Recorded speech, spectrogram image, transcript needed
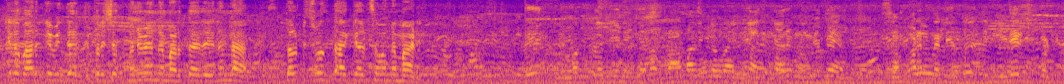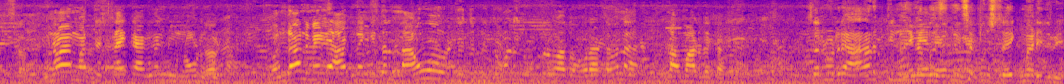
ಅಖಿಲ ಭಾರತೀಯ ವಿದ್ಯಾರ್ಥಿ ಪರಿಷತ್ ಮನವಿಯನ್ನು ಮಾಡ್ತಾ ಇದೆ. ಇದನ್ನು ತಲುಪಿಸುವಂತಹ ಕೆಲಸವನ್ನು ಮಾಡಿ. ಪ್ರಾಮಾಣಿಕವಾಗಿ ಅಧಿಕಾರಿಗಳ ಜೊತೆ ಸಂಪರ್ಕದಲ್ಲಿದ್ದು ಪುನಃ ಮತ್ತೆ ಸ್ಟ್ರೈಕ್ ಆಗದಂಗೆ ನೀವು ನೋಡ್ಬೇಕು ಒಂದಾದ ಮೇಲೆ ಆಗ್ದಂಗಿದ್ರೆ ನಾವು ಅವ್ರ ಜೊತೆ ತಗೊಂಡು ಈ ಉಗ್ರವಾದ ಹೋರಾಟವನ್ನು ನಾವು ಮಾಡಬೇಕಾಗ್ತದೆ. ಸರ್ ನೋಡ್ರಿ ಆರು ತಿಂಗಳಿಂದ ಬಸ್ ನಿಲ್ಸಕ್ಕೆ ಸ್ಟ್ರೈಕ್ ಮಾಡಿದ್ವಿ.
